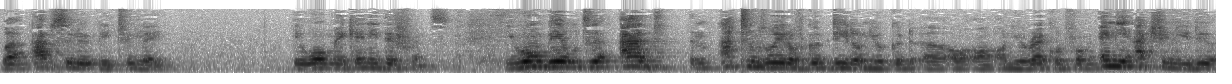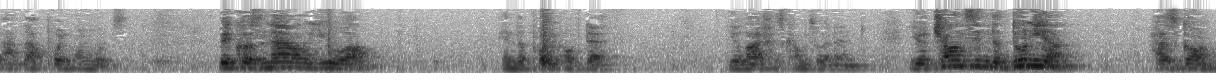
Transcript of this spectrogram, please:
But absolutely too late. It won't make any difference. You won't be able to add an atom's weight of good deed on your good uh, on your record from any action you do at that point onwards, because now you are in the point of death. Your life has come to an end. Your chance in the dunya has gone.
